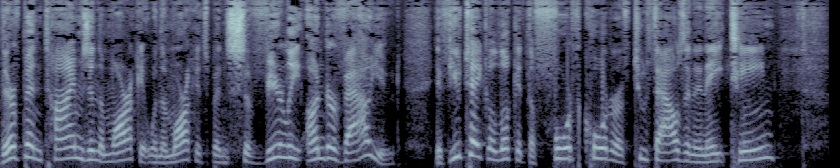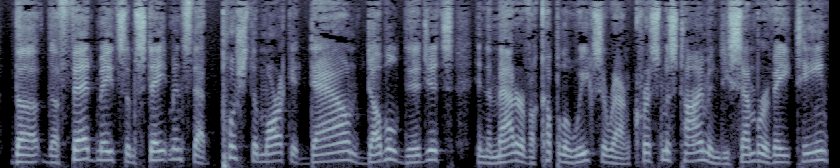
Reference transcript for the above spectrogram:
There have been times in the market when the market's been severely undervalued. If you take a look at the fourth quarter of 2018, the, the Fed made some statements that pushed the market down double digits in the matter of a couple of weeks around Christmas time in December of 18,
